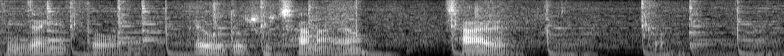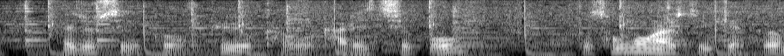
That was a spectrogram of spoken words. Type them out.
굉장히 또 대우도 좋잖아요. 잘또 해줄 수 있고 교육하고 가르치고 또 성공할 수 있게끔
